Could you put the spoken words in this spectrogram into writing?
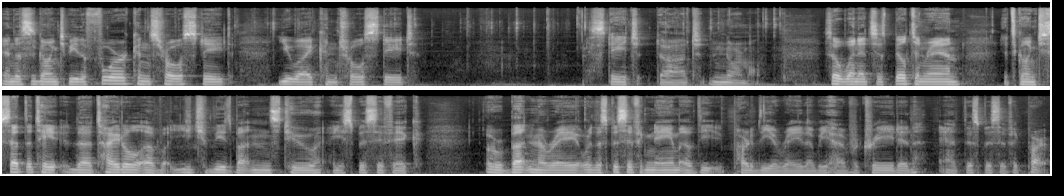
And this is going to be the for control state UI control state state dot normal. So when it's just built in ran, it's going to set the, the title of each of these buttons to a specific or button array or the specific name of the part of the array that we have created at this specific part.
